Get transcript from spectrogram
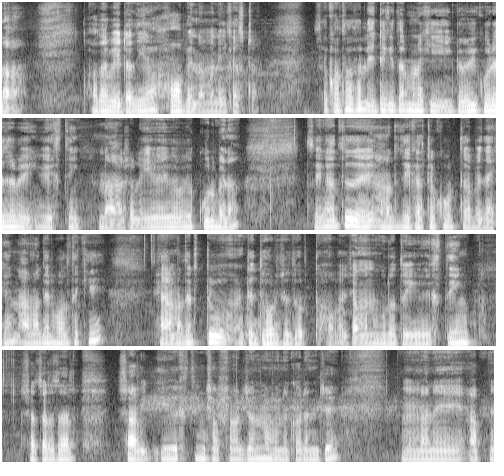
না। অতএব এটা দিয়ে হবে না মানে এই কাজটা। সে কথা হলে এটা কি তার মানে কি এইভাবেই করে যাবে? এক্সটিং না, আসলে এইভাবে করবে না। সেক্ষেত্রে আমাদের যে কাজটা করতে হবে, দেখেন, আমাদের বলতে কি হ্যাঁ আমাদের একটু, একটা ধৈর্য ধরতে হবে। যেমন মূলত ইউএক্স থিং সচরাচর স্বাভাবিক ইউএক্স থিং সবসময়ের জন্য মনে করেন যে মানে আপনি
